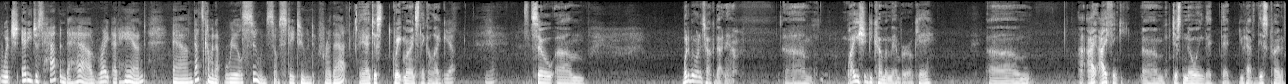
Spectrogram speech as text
which Eddie just happened to have right at hand. And that's coming up real soon, so stay tuned for that. Yeah, just great minds think alike. Yeah. Yeah. So, um, what do we want to talk about now? Um, why you should become a member, okay? Um, I, I think um, just knowing that, that you have this kind of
